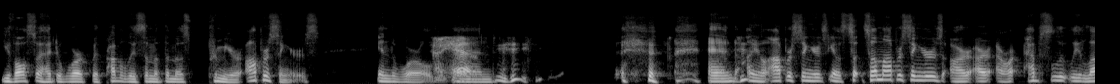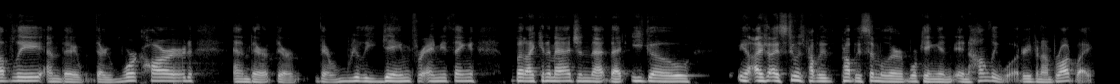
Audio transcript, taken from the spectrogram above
you've also had to work with probably some of the most premier opera singers in the world. And and mm-hmm. you know, opera singers, you know, so, some opera singers are, are are absolutely lovely and they they work hard and they're they're they're really game for anything. But I can imagine that that ego, you know, I, I assume it's probably probably similar working in, in Hollywood or even on Broadway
